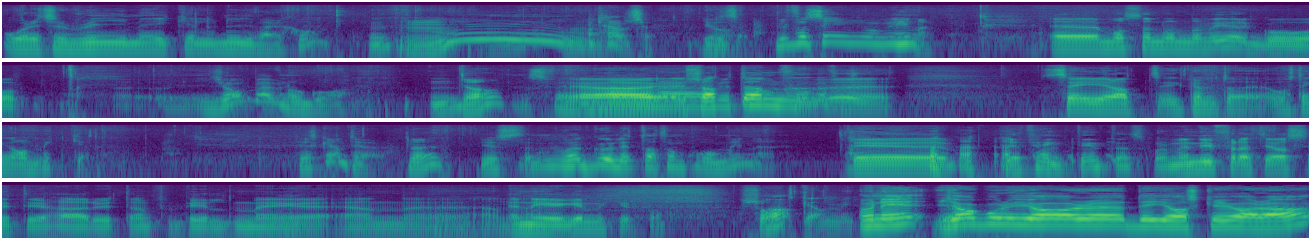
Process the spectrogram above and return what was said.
Årets remake eller nyversion. Mm. Kanske. Ja. Vi får se vad vi hinner. eh, måste någon av er gå? Jag behöver nog gå. Ja. Sven, men, eh, Eh, en chatten eh, säger att glöm inte att stänga av micken. Det ska jag inte göra. Just det. Det var gulligt att de påminner. det. Jag tänkte inte ens på det. Men det är för att jag sitter ju här utanför bild med en, eh, en egen mikrofon. Shotgun mick. Hörrni, jag går och gör det jag ska göra.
